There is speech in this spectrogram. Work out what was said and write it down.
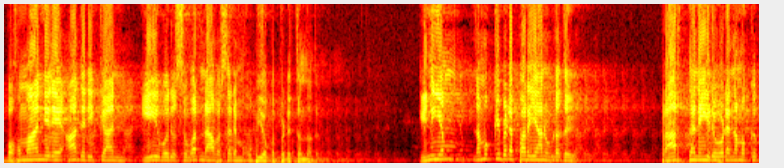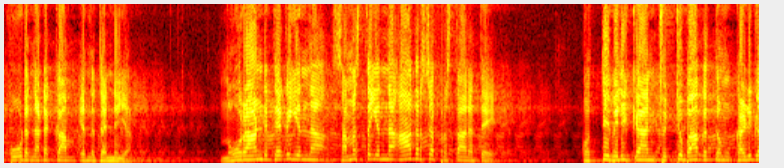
ബഹുമാന്യരെ ആദരിക്കാൻ ഈ ഒരു സുവർണാവസരം ഉപയോഗപ്പെടുത്തുന്നത്. ഇനിയും നമുക്കിവിടെ പറയാനുള്ളത് പ്രാർത്ഥനയിലൂടെ നമുക്ക് കൂടെ നടക്കാം എന്ന് തന്നെയാണ്. നൂറാണ്ട് തികയുന്ന സമസ്ത എന്ന ആദർശ പ്രസ്ഥാനത്തെ കൊത്തിവലിക്കാൻ ചുറ്റുഭാഗത്തും കഴുക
